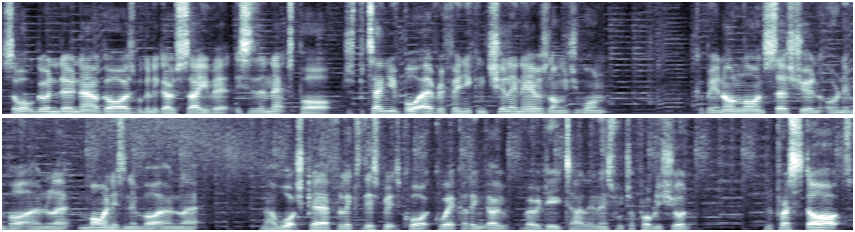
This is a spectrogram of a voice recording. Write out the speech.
So what we're going to do now guys, we're going to go save it. This is the next part. Just pretend you've bought everything. You can chill in here as long as you want. Could be an online session or an invite only. Mine is an invite only. Now watch carefully because this bit's quite quick. I didn't go very detailed in this, which I probably should. To press start.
